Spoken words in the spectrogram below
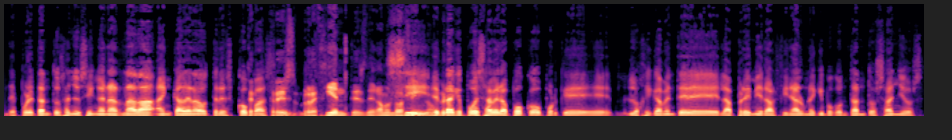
después de tantos años sin ganar nada ha encadenado tres Tre- copas tres Es- recientes, digámoslo Sí, así. ¿no? es verdad que puede saber a poco porque lógicamente la Premier al final un equipo con tantos años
